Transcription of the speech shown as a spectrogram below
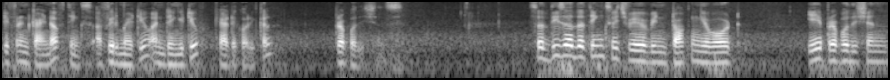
different kind of things affirmative and negative categorical propositions. So these are the things which we have been talking about. A proposition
